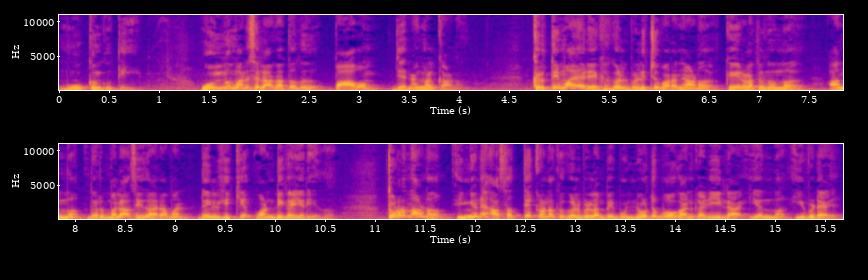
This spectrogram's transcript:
മൂക്കും കുത്തി. ഒന്നും മനസ്സിലാകാത്തത് പാവം ജനങ്ങൾക്കാണ്. കൃത്യമായ രേഖകൾ വിളിച്ചു പറഞ്ഞാണ് കേരളത്തിൽ നിന്ന് അന്ന് നിർമ്മലാ സീതാരാമൻ ഡൽഹിക്ക് വണ്ടി കയറിയത്. തുടർന്നാണ് ഇങ്ങനെ അസത്യ കണക്കുകൾ വിളമ്പി മുന്നോട്ട് പോകാൻ കഴിയില്ല എന്ന് ഇവിടെ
